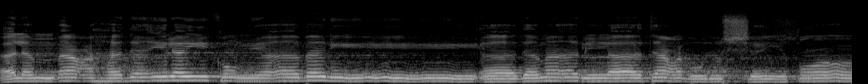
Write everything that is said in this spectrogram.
ألم أعهد إليكم يا بني آدم ألا تعبدوا الشيطان؟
